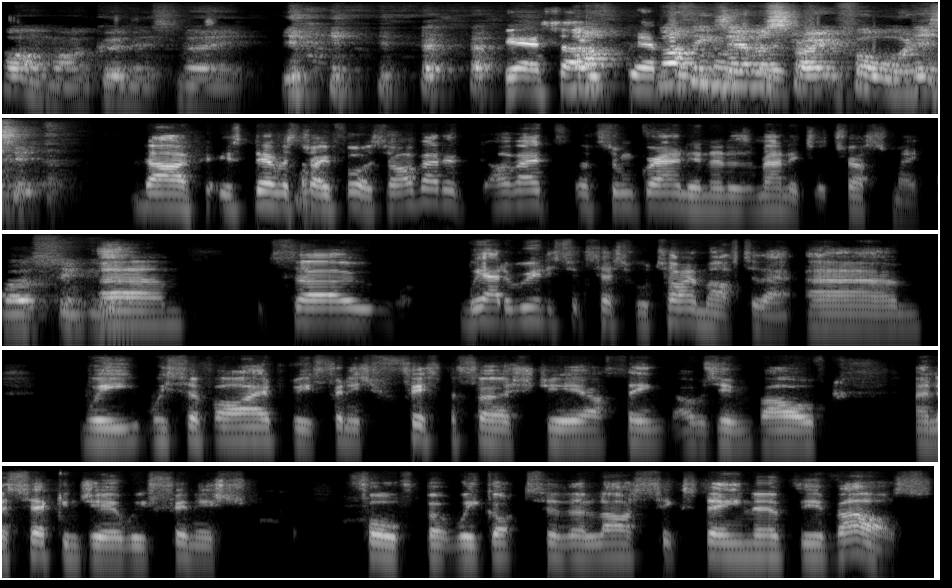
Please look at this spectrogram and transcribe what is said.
Oh my goodness me! yeah, so no, yeah, nothing's ever straightforward, is it? No, it's never straightforward. So I've had a, I've had some grounding as a manager. Trust me. I was thinking. Um, so we had a really successful time after that. Um, we we survived. We finished fifth the first year. I think I was involved, and the second year we finished fourth, but we got to the last sixteen of the Vase,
